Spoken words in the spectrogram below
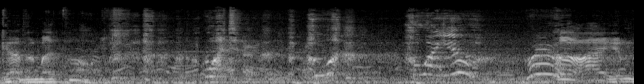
gather my thoughts. What? Who, who are you? Well, I am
